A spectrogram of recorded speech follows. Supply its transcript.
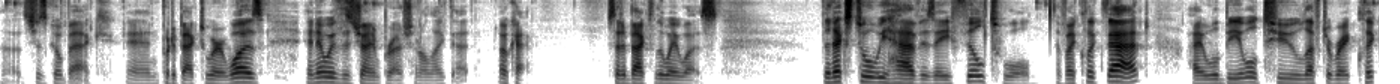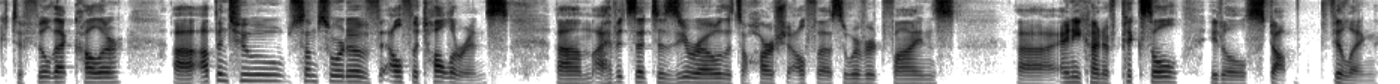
Uh, let's just go back and put it back to where it was. And now we have this giant brush. And I like that. Okay. Set it back to the way it was. The next tool we have is a fill tool. If I click that, I will be able to left or right click to fill that color uh, up into some sort of alpha tolerance. Um, I have it set to zero. That's a harsh alpha. So wherever it finds uh, any kind of pixel, it'll stop filling.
